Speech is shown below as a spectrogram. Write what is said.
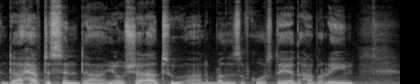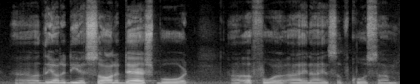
And I uh, have to send, uh, you know, shout out to uh, the brothers, of course, there, the Habarim. Uh, they on the DSR on the dashboard uh, for I and I's, of course, um,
